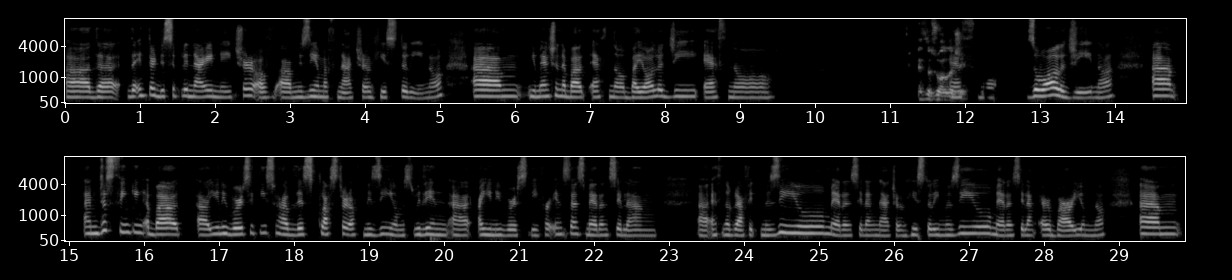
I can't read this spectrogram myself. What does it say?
uh, the the interdisciplinary nature of uh, Museum of Natural History. No, um, you mentioned about ethnobiology, ethno Ethnozoology. zoology. No, um, I'm just thinking about uh, universities who have this cluster of museums within uh, a university. For instance, meron silang uh, ethnographic museum, meron silang natural history museum, meron silang herbarium, no? Um,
